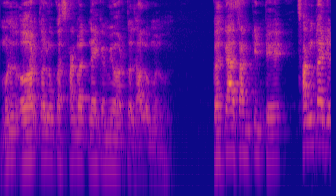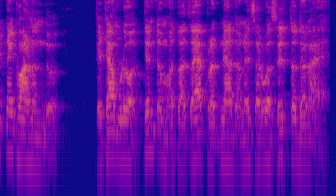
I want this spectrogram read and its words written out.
म्हणून अहर्थ लोक सांगत नाही की मी अर्थ झालो म्हणून. कसं काय सांगतील ते? सांगताच येत नाही तो आनंद. त्याच्यामुळं अत्यंत महत्त्वाचा आहे प्रज्ञाधन हे सर्वश्रेष्ठ धन आहे.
